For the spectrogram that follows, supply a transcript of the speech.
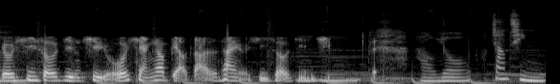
有吸收进去，我想要表达的，她有吸收进去。对，好哟。想请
